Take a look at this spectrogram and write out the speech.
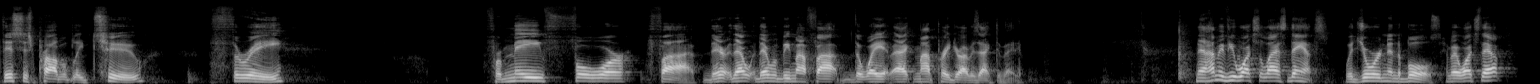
This is probably two, three. For me, four, five. There, that, that would be my five. The way act, my prey drive is activated. Now, how many of you watched The Last Dance with Jordan and the Bulls? Anybody watch that?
